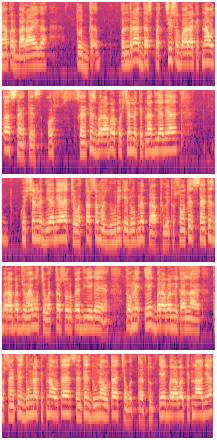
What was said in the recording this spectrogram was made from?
यहाँ पर बारह आएगा। तो पंद्रह, दस, पच्चीस और बारह कितना होता? है सैंतीस। और सैंतीस बराबर क्वेश्चन में कितना दिया गया है? क्वेश्चन में दिया गया है, चौहत्तर सौ मजदूरी के रूप में प्राप्त हुए। तो सौतीस, सैंतीस बराबर जो है वो चौहत्तर सौ रुपए दिए गए हैं। तो हमें एक बराबर निकालना है। तो सैंतीस दूना कितना होता है? सैंतीस दूना होता है चौहत्तर। तो एक बराबर कितना आ गया?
